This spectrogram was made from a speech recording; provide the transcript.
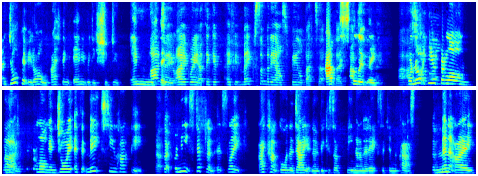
and don't get me wrong, I think anybody should do anything. I do, I agree. I think if, if it makes somebody else feel better, absolutely. absolutely I, We're not here for long. We're no. not here for long. Enjoy if it makes you happy. Yeah. But for me, it's different. It's like I can't go on a diet now because I've been anorexic in the past. The minute I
